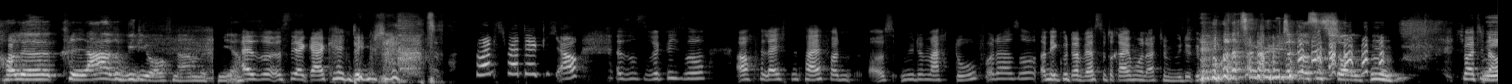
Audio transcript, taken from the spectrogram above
tolle, klare Videoaufnahmen mit mir. Also ist ja gar kein Ding. Charlotte. Manchmal denke ich auch, es ist wirklich so, auch vielleicht ein Fall von aus müde macht doof oder so. Ah, nee, gut, dann wärst du drei Monate müde gewesen. Monate müde, das ist schon hm, Ich wollte eine Nee.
